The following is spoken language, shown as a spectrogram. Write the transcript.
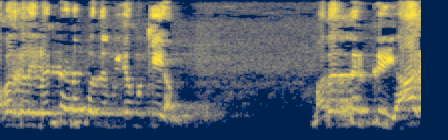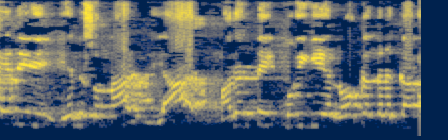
அவர்களை வென்றெடுப்பது மிக முக்கியம். மதத்திற்கு யார் எது என்று சொன்னால் யார் மதத்தை குறுகிய நோக்கங்களுக்காக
